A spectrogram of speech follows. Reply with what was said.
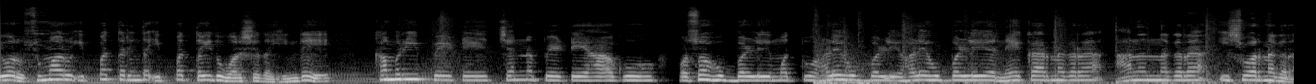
ಇವರು ಸುಮಾರು ಇಪ್ಪತ್ತರಿಂದ ಇಪ್ಪತ್ತೈದು ವರ್ಷದ ಹಿಂದೆ ಕಮರಿಪೇಟೆ, ಚನ್ನಪೇಟೆ ಹಾಗೂ ಹೊಸ ಹುಬ್ಬಳ್ಳಿ ಮತ್ತು ಹಳೆ ಹುಬ್ಬಳ್ಳಿ ಹಳೆ ಹುಬ್ಬಳ್ಳಿಯ ನೇಕಾರ್ ನಗರ, ಆನಂದ್ ನಗರ, ಈಶ್ವರ್ ನಗರ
